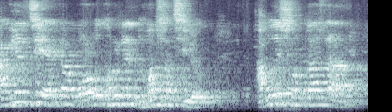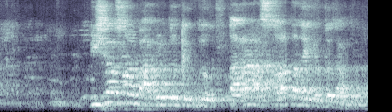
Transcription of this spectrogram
আগের যে একটা বড় ধরনের ধোঁয়াশা ছিল আমাদের সন্তানরা বিশাল সময় পার করতো, কিন্তু তারা সালাত আদায় করতে জানতো না।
